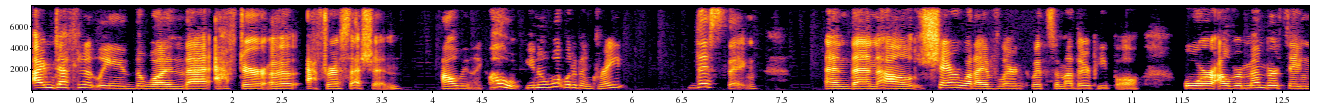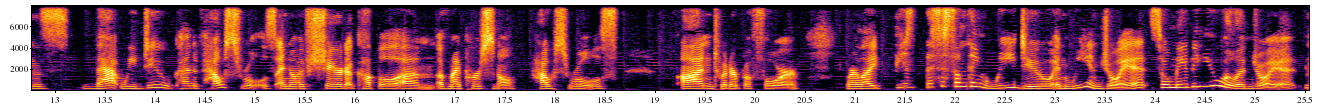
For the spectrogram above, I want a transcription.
I'm definitely the one that after a after a session, I'll be like, "Oh, you know what would have been great? This thing." And then I'll share what I've learned with some other people or I'll remember things that we do, kind of house rules. I know I've shared a couple um, of my personal house rules on Twitter before where like these this is something we do and we enjoy it, so maybe you will enjoy it.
